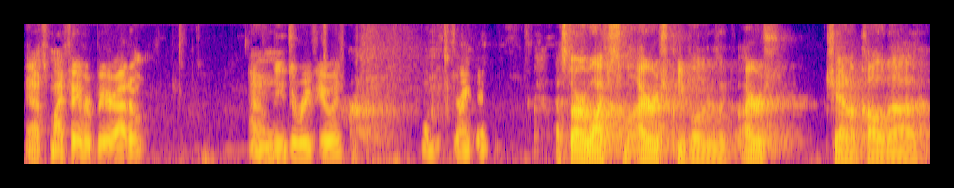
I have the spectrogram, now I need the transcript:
Yeah, it's my favorite beer. I don't I don't need to review it. I'll just drink it. I started watching some Irish people. There's an Irish channel called uh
